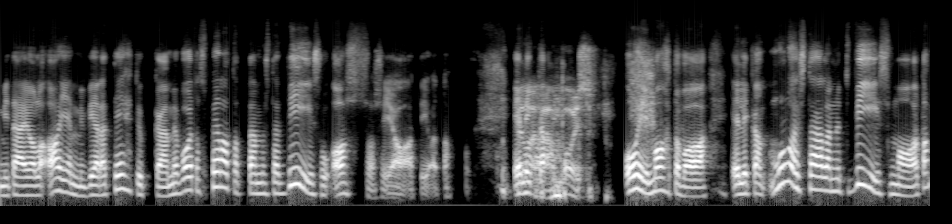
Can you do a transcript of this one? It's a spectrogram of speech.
mitä ei olla aiemmin vielä tehtykään, me voitaisiin pelata tämmöistä viisuassosiaatiota. Eli pois. Oi, mahtavaa. Eli mulla olisi täällä nyt viisi maata,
